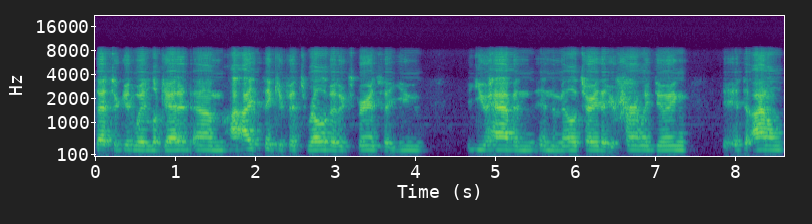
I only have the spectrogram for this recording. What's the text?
that's a good way to look at it. Um, I, I think if it's relevant experience that you you have in, in the military that you're currently doing, it, I don't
